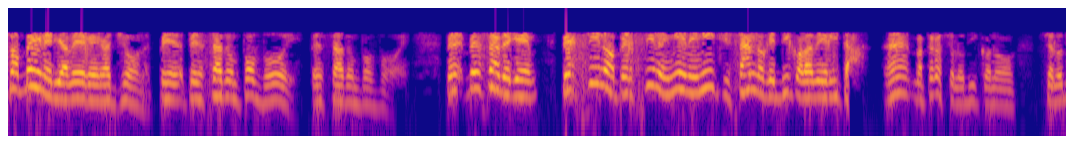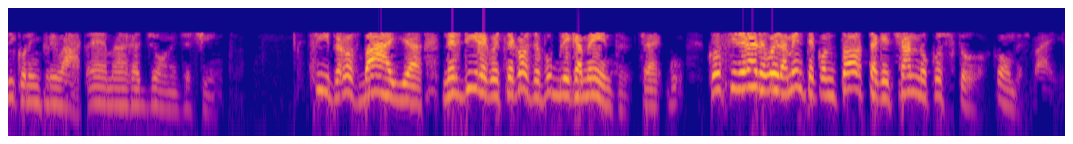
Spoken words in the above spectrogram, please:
So bene di avere ragione, pensate un po' voi, pensate un po' voi. Pensate che persino, persino i miei nemici sanno che dico la verità, eh? ma però se lo dicono, se lo dicono in privato, eh? ma ha ragione Giacinto. Sì, però sbaglia nel dire queste cose pubblicamente. Cioè, considerate voi la mente contorta che ci hanno costoro. Come sbaglia?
